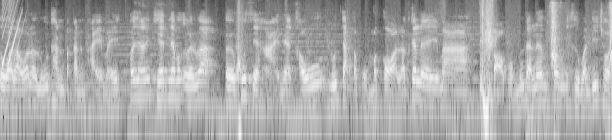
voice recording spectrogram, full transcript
ตัวเราว่าเรารู้ทันประกันภัยไหมเพราะฉะนั้นเคสเนี้ยบังเอิญว่าเออผู้เสียหายเนี่ยเขารู้จักกับผมมาก่อน แล้วก็เลยมาติดต่อผมตั้งแต่เริ่มต้นก็คือวันที่ชน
